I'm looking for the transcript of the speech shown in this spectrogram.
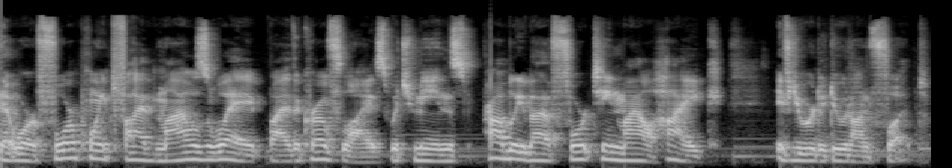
that were 4.5 miles away by the crow flies, which means probably about a 14 mile hike if you were to do it on foot.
